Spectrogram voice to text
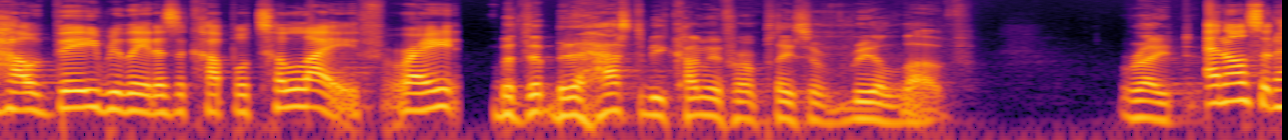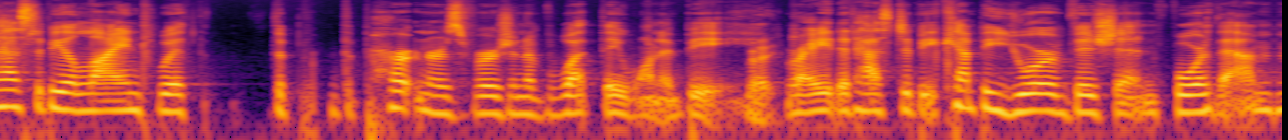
how they relate as a couple to life, right? But, the, but it has to be coming from a place of real love. Right. And also, it has to be aligned with the, the partner's version of what they want to be right. right? It has to be it can't be your vision for them.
